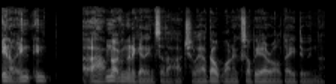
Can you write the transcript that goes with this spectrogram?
you know, in, in, uh, I'm not even going to get into that actually. I don't want to because I'll be here all day doing that.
